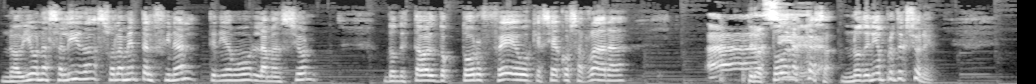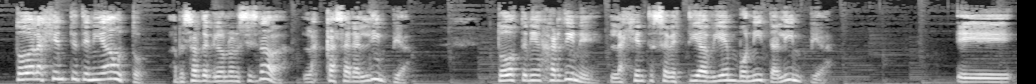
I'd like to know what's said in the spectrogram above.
No había una salida, solamente al final teníamos la mansión donde estaba el doctor feo que hacía cosas raras. Ah, Pero sí, todas las veras. casas no tenían protecciones. Toda la gente tenía auto, a pesar de que lo no necesitaba. Las casas eran limpias. Todos tenían jardines. La gente se vestía bien bonita, limpia. Eh,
